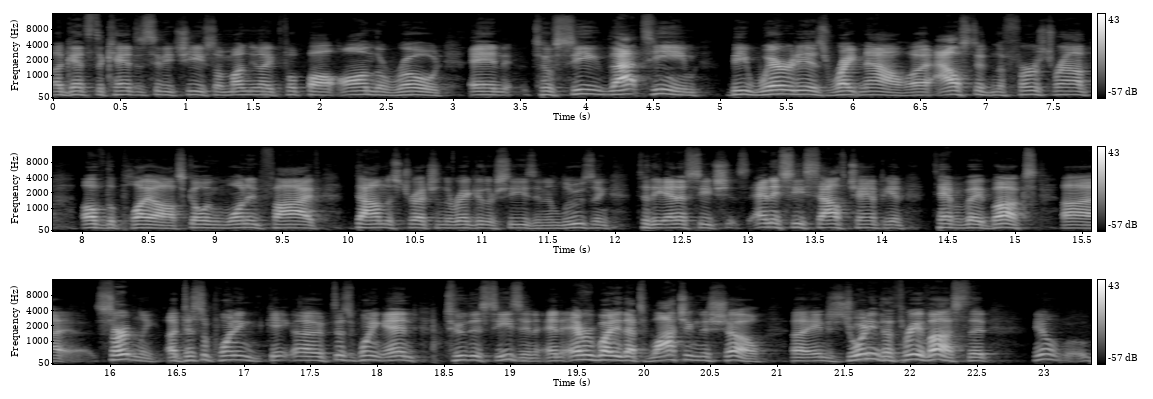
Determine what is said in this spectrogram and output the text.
against the Kansas City Chiefs on Monday Night Football on the road, and to see that team be where it is right now, uh, ousted in the first round of the playoffs, going one and five down the stretch in the regular season and losing to the NFC NFC South champion Tampa Bay Bucs. Uh, certainly a disappointing uh, disappointing end to this season, and everybody that's watching this show uh, and is joining the three of us that. You know,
